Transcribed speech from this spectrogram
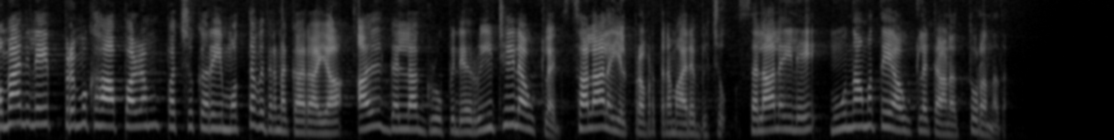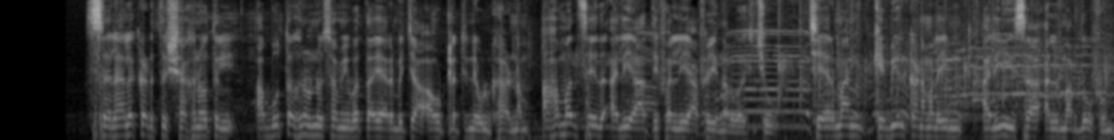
ഒമാനിലെ പ്രമുഖ പഴം പച്ചക്കറി മൊത്ത വിതരണക്കാരായ അൽ ദല്ല ഗ്രൂപ്പിന്റെ റീറ്റെയിൽ ഔട്ട്ലെറ്റ് സലാലയിൽ പ്രവർത്തനം ആരംഭിച്ചു. സലാലയിലെ മൂന്നാമത്തെ ഔട്ട്ലെറ്റ് ആണ് തുറന്നത്. സലാലക്കടുത്ത് ഷഹനോത്തിൽ അബു തഹ്നൂനു സമീപത്തായി ആരംഭിച്ച ഔട്ട്ലെറ്റിന്റെ ഉദ്ഘാടനം അഹമ്മദ് സെയ്ദ് അലി ആത്തിഫ് അലി യാഫി നിർവഹിച്ചു. ചെയർമാൻ കബീർ കണമലയും അലി ഈസ അൽ മർദൂഫും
